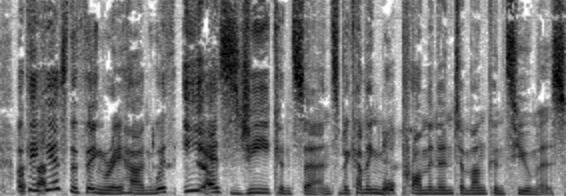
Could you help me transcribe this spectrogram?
okay, here's the thing, Rehan. With ESG yeah. concerns becoming more yeah. prominent among consumers,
